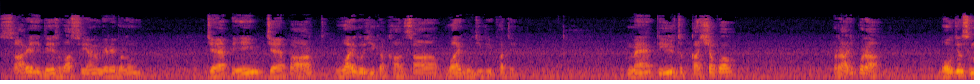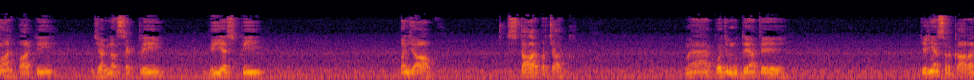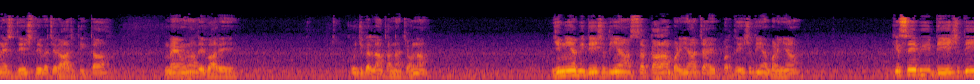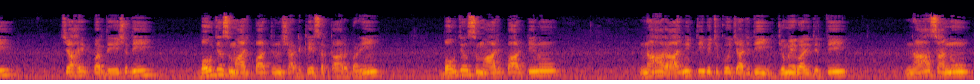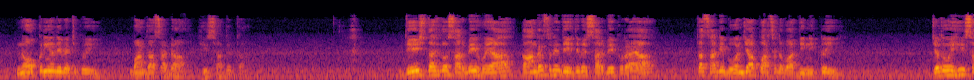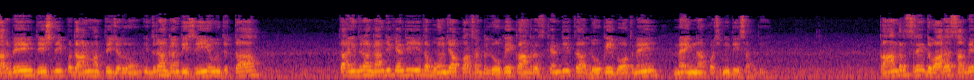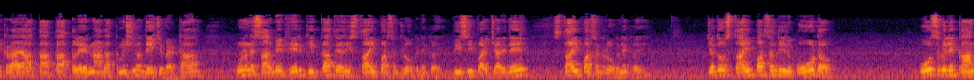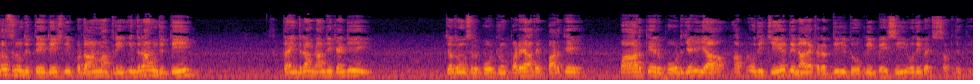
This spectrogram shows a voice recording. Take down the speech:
ਸਾਰੇ ਹੀ ਦੇਸ਼ ਵਾਸੀਆਂ ਨੂੰ ਮੇਰੇ ਵੱਲੋਂ ਜੈ ਭੀਮ, ਜੈ ਭਾਰਤ, ਵਾਹਿਗੁਰੂ ਜੀ ਕਾ ਖਾਲਸਾ, ਵਾਹਿਗੁਰੂ ਜੀ ਕੀ ਫਤਿਹ। ਮੈਂ ਤੀਰਥ Kashyap, Rajpura, Bahujan Samaj party, general secretary BSP Punjab, star ਪ੍ਰਚਾਰਕ। ਮੈਂ ਕੁਝ ਮੁੱਦਿਆਂ ਤੇ ਜਿਹੜੀਆਂ ਸਰਕਾਰਾਂ ਨੇ ਇਸ ਦੇਸ਼ ਦੇ ਵਿੱਚ ਰਾਜ ਕੀਤਾ, ਮੈਂ ਉਹਨਾਂ ਦੇ ਬਾਰੇ ਕੁਝ ਗੱਲਾਂ ਕਰਨਾ ਚਾਹੁੰਦਾ। ਜਿੰਨੀਆਂ ਵੀ ਦੇਸ਼ ਦੀਆਂ ਸਰਕਾਰਾਂ ਬਣੀਆਂ, ਚਾਹੇ ਪ੍ਰਦੇਸ਼ ਦੀਆਂ ਬਣੀਆਂ, ਕਿਸੇ ਵੀ ਦੇਸ਼ ਦੀ, ਚਾਹੇ ਪ੍ਰਦੇਸ਼ ਦੀ, ਬਹੁਜਨ ਸਮਾਜ ਪਾਰਟੀ ਨੂੰ ਛੱਡ ਕੇ ਸਰਕਾਰ ਬਣੀ, ਬਹੁਜਨ ਸਮਾਜ ਪਾਰਟੀ ਨੂੰ ਨਾ ਰਾਜਨੀਤੀ ਵਿੱਚ ਕੋਈ ਚੱਜ ਦੀ ਜ਼ਿੰਮੇਵਾਰੀ ਦਿੱਤੀ ਨਾ ਸਾਨੂੰ ਨੌਕਰੀਆਂ ਦੇ ਵਿੱਚ ਕੋਈ ਬਣਦਾ ਸਾਡਾ ਹਿੱਸਾ ਦਿੱਤਾ। ਦੇਸ਼ ਦਾ ਜਦੋਂ ਸਰਵੇ ਹੋਇਆ, ਕਾਂਗਰਸ ਨੇ ਦੇਸ਼ ਦੇ ਵਿੱਚ ਸਰਵੇ ਕਰਾਇਆ, ਤਾਂ ਸਾਡੀ 52% ਆਬਾਦੀ ਨਿਕਲੀ। ਜਦੋਂ ਇਹ ਸਰਵੇ ਦੇਸ਼ ਦੀ ਪ੍ਰਧਾਨ ਮੰਤਰੀ ਜਦੋਂ ਇੰਦਰਾ ਗਾਂਧੀ ਸੀ, ਉਹਨੂੰ ਦਿੱਤਾ, ਤਾਂ ਇੰਦਰਾ ਗਾਂਧੀ ਕਹਿੰਦੀ, ਇਹ ਤਾਂ 52% ਲੋਕ ਹੀ ਕਾਂਗਰਸ ਕਹਿੰਦੀ, ਤਾਂ ਲੋਕ ਹੀ ਬਹੁਤ ਨੇ, ਮੈਂ ਇੰਨਾ ਕੁਝ ਨਹੀਂ ਦੇ ਸਕਦੀ। ਕਾਂਗਰਸ ਨੇ ਦੁਬਾਰਾ ਸਰਵੇ ਕਰਾਇਆ, ਕਾਕਾ ਕਲੇਰ ਨਾਂ ਦਾ ਕਮਿਸ਼ਨਰ ਦੇਸ਼ 'ਚ ਬੈਠਾ। ਉਹਨਾਂ ਨੇ ਸਰਵੇ ਫੇਰ ਕੀਤਾ ਤੇ ਅਸੀਂ 27% ਲੋਕ ਨਿਕਲੇ। BC ਭਾਈਚਾਰੇ ਦੇ 27% ਲੋਕ ਨਿਕਲੇ। ਜਦੋਂ 27% ਦੀ ਰਿਪੋਰਟ ਉਸ ਵੇਲੇ ਕਾਂਗਰਸ ਨੂੰ ਦਿੱਤੇ, ਦੇਸ਼ ਦੀ ਪ੍ਰਧਾਨ ਮੰਤਰੀ ਇੰਦਰਾ ਨੂੰ ਦਿੱਤੀ, ਤਾਂ ਇੰਦਰਾ ਗਾਂਧੀ ਕਹਿੰਦੀ, ਜਦੋਂ ਉਸ ਰਿਪੋਰਟ ਨੂੰ ਪੜ੍ਹਿਆ ਤੇ ਪੜ੍ਹ ਕੇ ਪਾੜ ਕੇ ਰਿਪੋਰਟ ਜਿਹੜੀ ਆ ਆਪ ਉਹਦੀ ਚੇਅਰ ਦੇ ਨਾਲ ਇੱਕ ਰੱਦੀ ਦੀ ਟੋਕਰੀ ਪਈ ਸੀ, ਉਹਦੇ ਵਿੱਚ ਸੁੱਟ ਦਿੱਤੀ।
